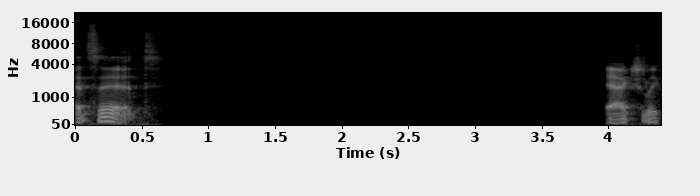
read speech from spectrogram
That's it. Actually.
